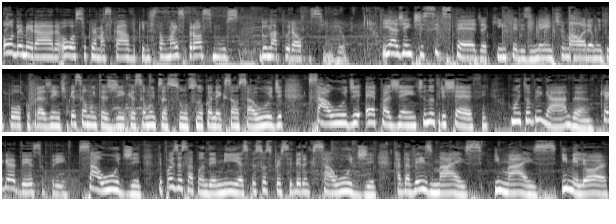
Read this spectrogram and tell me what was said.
ou demerara ou açúcar mascavo, que eles estão mais próximos do natural possível. E a gente se despede aqui, infelizmente. Uma hora é muito pouco pra gente, porque são muitas dicas, são muitos assuntos no Conexão Saúde. Saúde é com a gente. NutriChef, muito obrigada. Que agradeço, Pri. Saúde. Depois dessa pandemia, as pessoas perceberam que saúde, cada vez mais e mais e melhor,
